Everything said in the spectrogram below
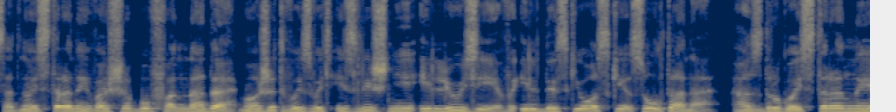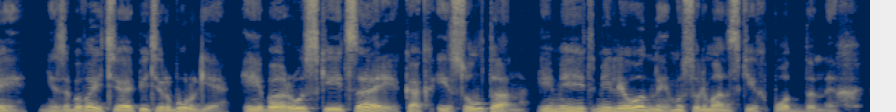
С одной стороны, ваша буфанада может вызвать излишние иллюзии в Ильдыскиоске султана, а с другой стороны, не забывайте о Петербурге, ибо русский царь, как и султан, имеет миллионы мусульманских подданных.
